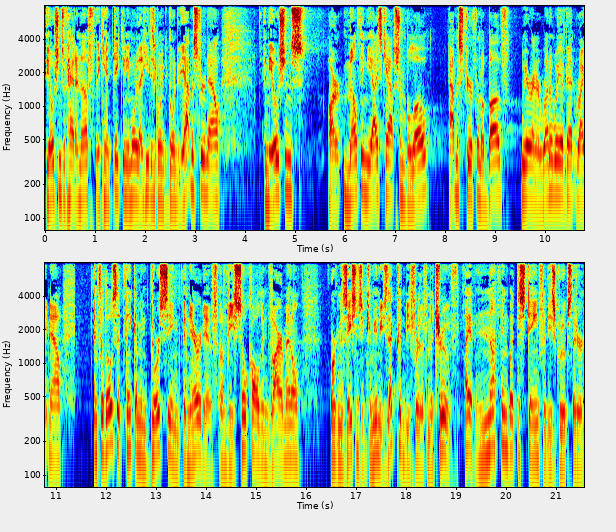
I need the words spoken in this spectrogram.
The oceans have had enough. They can't take any more. That heat is going to go into the atmosphere now, and the oceans are melting the ice caps from below, atmosphere from above. We are in a runaway event right now. And for those that think I'm endorsing the narrative of the so called environmental organizations and communities, that couldn't be further from the truth. I have nothing but disdain for these groups that are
